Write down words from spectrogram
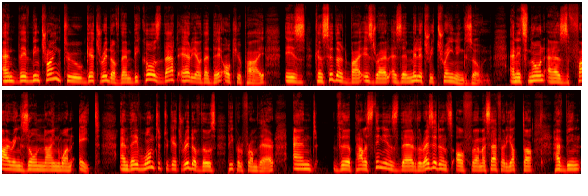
And they've been trying to get rid of them because that area that they occupy is considered by Israel as a military training zone. And it's known as Firing Zone 918. And they've wanted to get rid of those people from there. And the Palestinians there, the residents of uh, Masafer Yatta, have been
